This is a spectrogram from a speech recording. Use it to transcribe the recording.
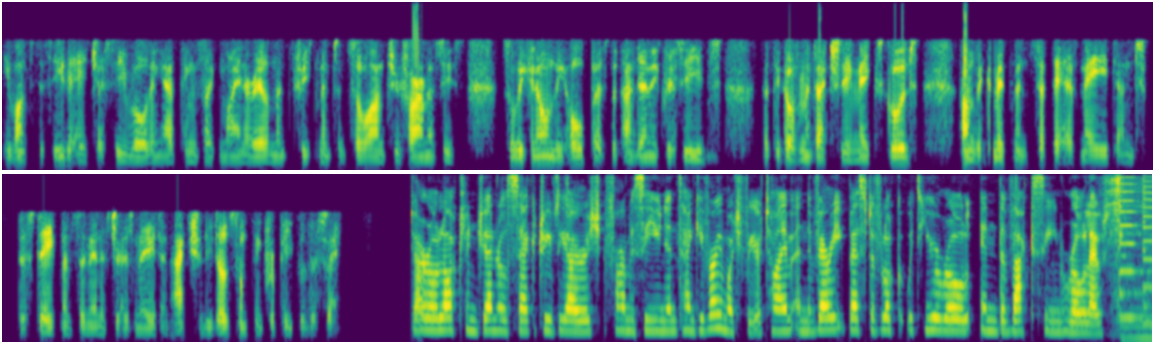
He wants to see the HSE rolling out things like minor ailment treatment and so on through pharmacies. So we can only hope as the pandemic recedes that the government actually makes good on the commitments that they have made and the statements the Minister has made and actually does something for people this way. Darragh O'Loughlin, General Secretary of the Irish Pharmacy Union, thank you very much for your time and the very best of luck with your role in the vaccine rollout.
